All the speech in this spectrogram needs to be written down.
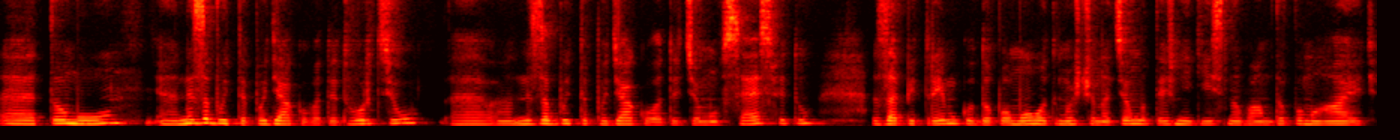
Е, тому е, не забудьте подякувати творцю, е, не забудьте подякувати цьому Всесвіту за підтримку, допомогу, тому що на цьому тижні дійсно вам допомагають.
